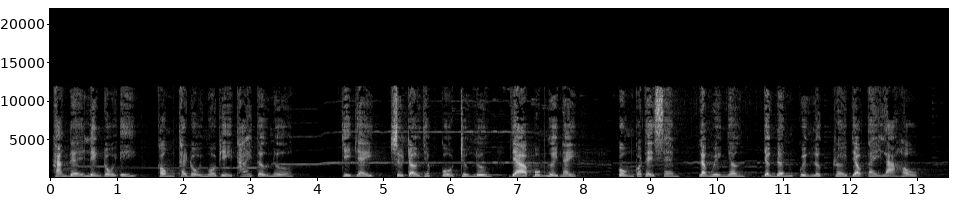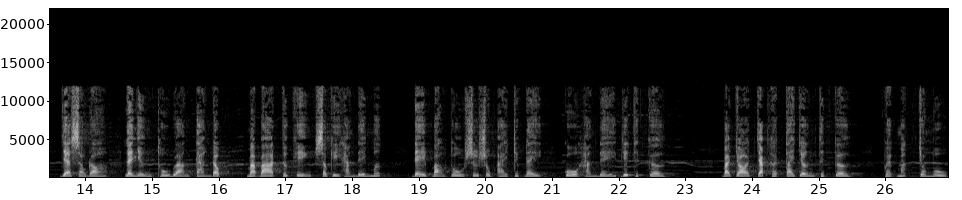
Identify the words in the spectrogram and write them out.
Hán đế liền đổi ý, không thay đổi ngôi vị Thái tử nữa. Vì vậy, sự trợ giúp của Trương Lương và bốn người này cũng có thể xem là nguyên nhân dẫn đến quyền lực rơi vào tay lã hậu và sau đó là những thủ đoạn tàn độc mà bà thực hiện sau khi hán đế mất để báo thù sự sủng ái trước đây của hán đế với thích cơ. Bà cho chặt hết tay chân thích cơ, khoét mắt cho mù,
